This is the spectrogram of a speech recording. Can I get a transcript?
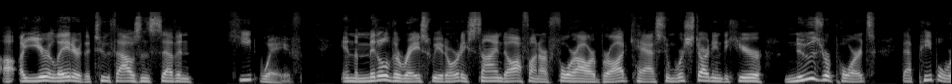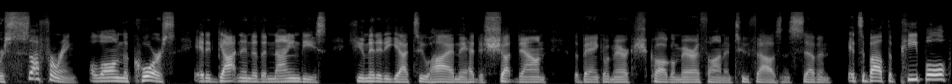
Uh, a year later, the 2007 heat wave in the middle of the race, we had already signed off on our four hour broadcast, and we're starting to hear news reports that people were suffering along the course. It had gotten into the 90s, humidity got too high, and they had to shut down the Bank of America Chicago Marathon in 2007. It's about the people,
